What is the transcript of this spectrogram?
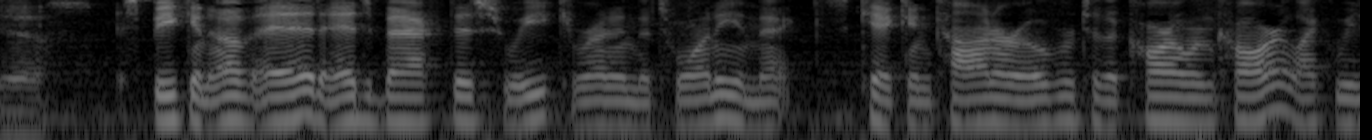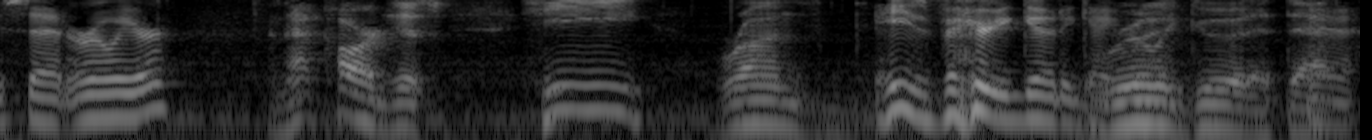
Yes. Speaking of Ed, Ed's back this week running the 20, and that's kicking Connor over to the Carlin car, like we said earlier. And that car just he runs He's very good at Gateway. really good at that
